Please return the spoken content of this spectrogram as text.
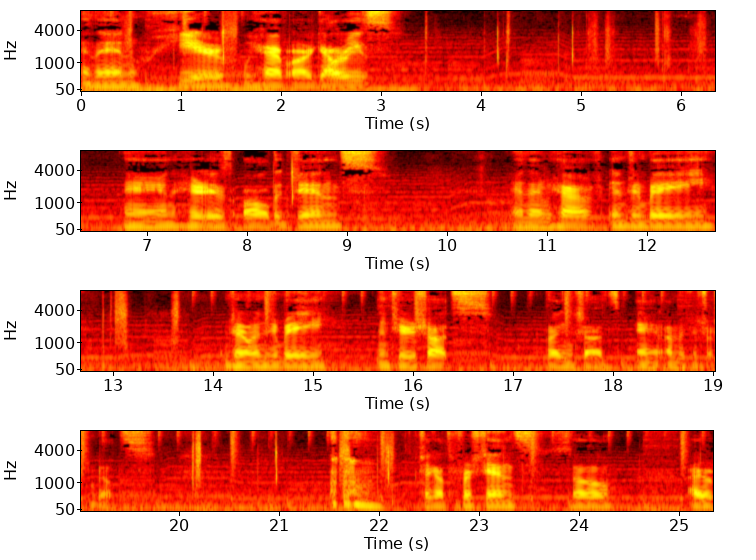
And then here we have our galleries. And here is all the gens. And then we have engine bay, general engine bay, interior shots, lighting shots, and under construction builds. check out the first gens. So, I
